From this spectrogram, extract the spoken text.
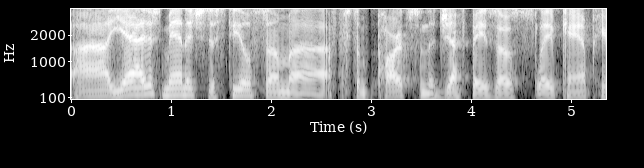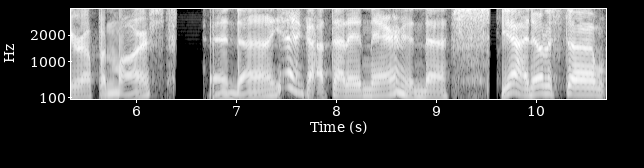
Uh yeah, I just managed to steal some uh some parts from the Jeff Bezos slave camp here up on Mars. And uh, yeah, I got that in there. And uh, yeah, I noticed uh,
